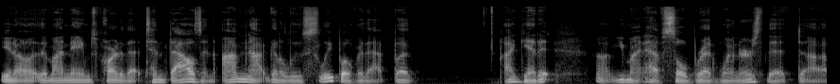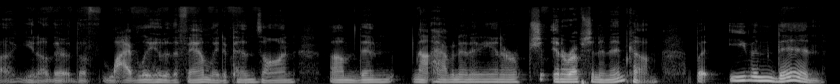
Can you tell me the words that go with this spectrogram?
you know, that my name's part of that 10,000. I'm not going to lose sleep over that, but I get it. Uh, you might have sole breadwinners that, uh, you know, their, the livelihood of the family depends on um, them not having any interruption, interruption in income. But even then,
